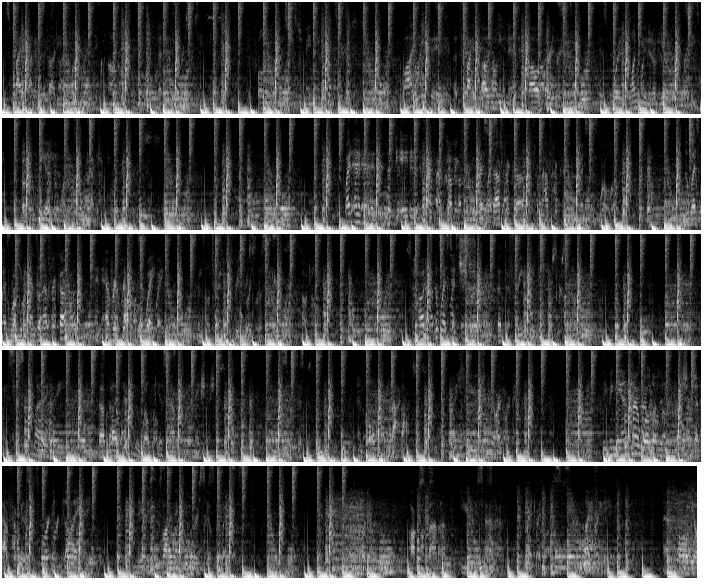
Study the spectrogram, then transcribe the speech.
despite having best universities. The following question remains unanswered. Why is that 5,000 units of our currency is worth one unit of your currency, we are the ones the? Quite evident that the in fact coming from West Africa from Africa to West Africa. Western world depends on Africa in every possible way, since alternative resources are out here. So how does the West ensure that the free aid keeps coming? By systematically stabilizing the wealthiest African nations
